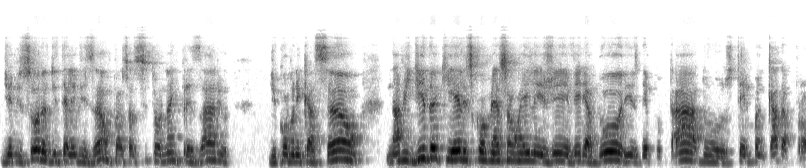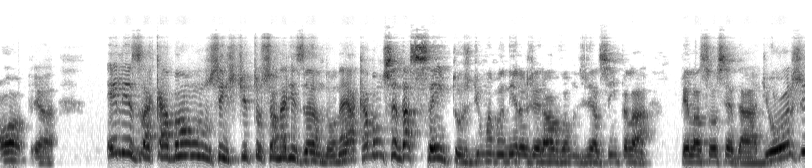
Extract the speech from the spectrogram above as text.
de emissora de televisão, passa a se tornar empresário de comunicação, na medida que eles começam a eleger vereadores, deputados, ter bancada própria, eles acabam se institucionalizando, né? acabam sendo aceitos de uma maneira geral, vamos dizer assim, pela, pela sociedade. Hoje,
